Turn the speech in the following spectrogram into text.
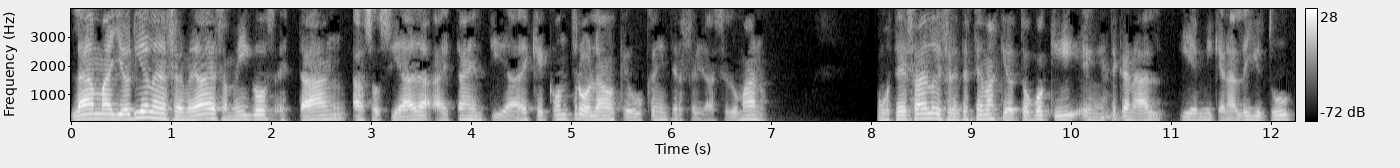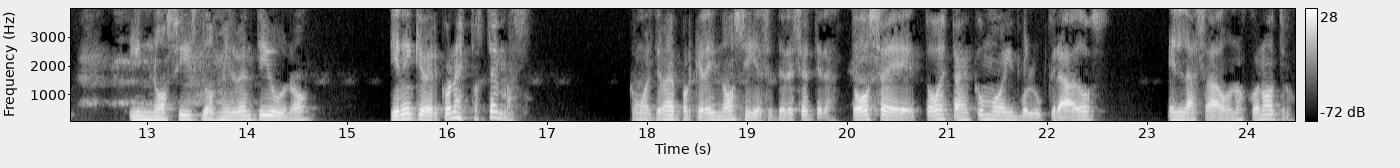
La mayoría de las enfermedades, amigos, están asociadas a estas entidades que controlan o que buscan interferir al ser humano. Como ustedes saben, los diferentes temas que yo toco aquí en este canal y en mi canal de YouTube, Hipnosis 2021, tienen que ver con estos temas, como el tema de por qué la hipnosis, etcétera, etcétera. Todos, todos están como involucrados enlazados unos con otros.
